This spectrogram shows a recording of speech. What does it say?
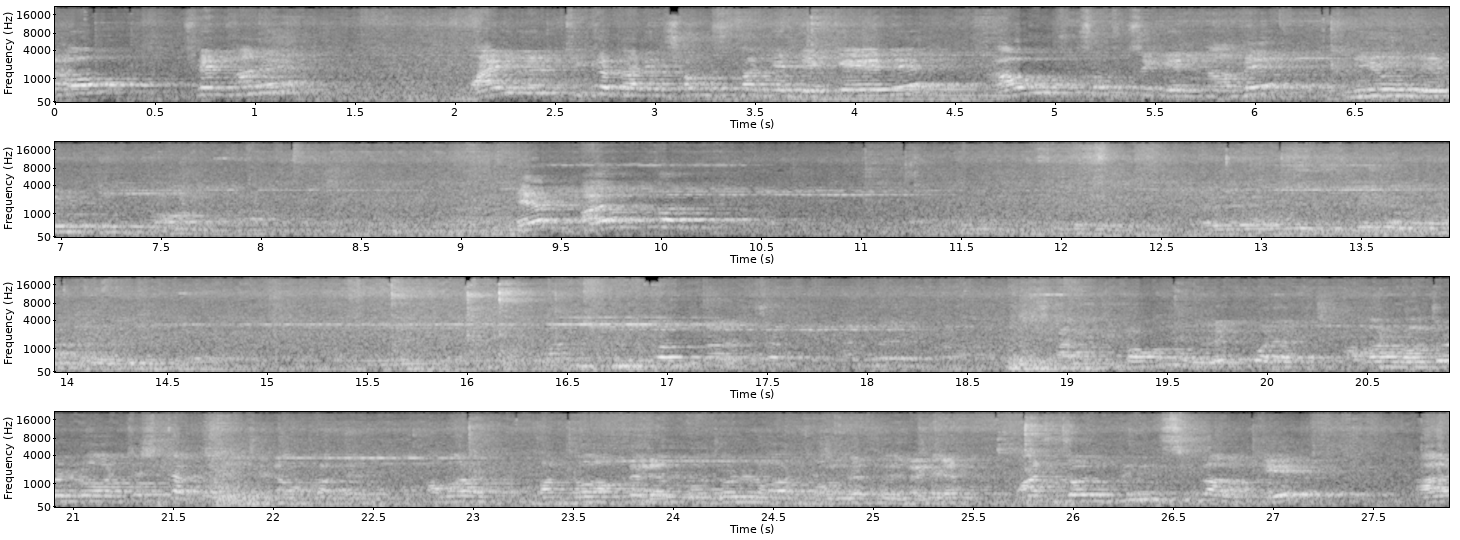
এবং সেখানে বাইরের ঠিকাদারি সংস্থাকে ডেকে এনে আউটসোর্সিং এর নামে নিয়োগের উদ্যোগ গ্রহণ। এর ভয়ঙ্কর শান্তিবাবু উল্লেখ করে আমার নজর নেওয়ার চেষ্টা করেছেন আপনাদের আমার আপনাদের করেছেন পাঁচজন প্রিন্সিপালকে আর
